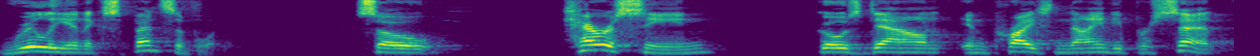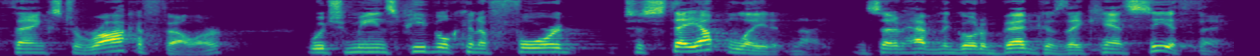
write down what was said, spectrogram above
really inexpensively. So kerosene goes down in price 90% thanks to Rockefeller, which means people can afford to stay up late at night instead of having to go to bed because they can't see a thing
